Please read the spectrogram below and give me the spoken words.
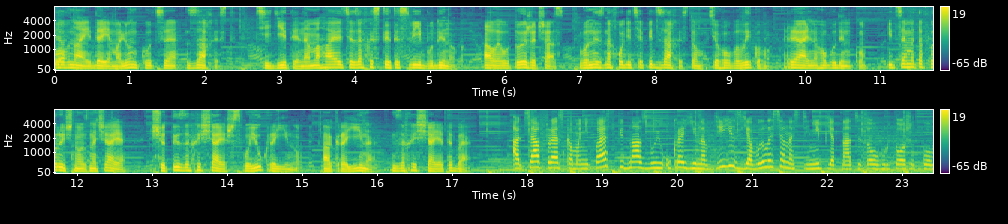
Головна ідея малюнку це захист. Ці діти намагаються захистити свій будинок, але у той же час вони знаходяться під захистом цього великого реального будинку. І це метафорично означає, що ти захищаєш свою країну, а країна захищає тебе. А ця фреска маніфест під назвою Україна в дії з'явилася на стіні 15-го гуртожитку.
